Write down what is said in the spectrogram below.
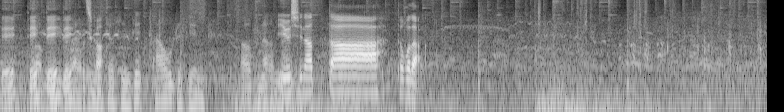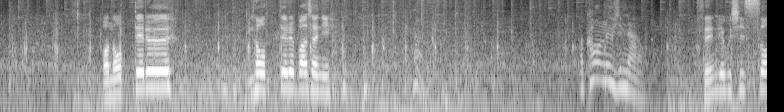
でででで、こっちか。見失ったどこだ？あ乗ってる。乗ってる場所に。全力疾走よ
